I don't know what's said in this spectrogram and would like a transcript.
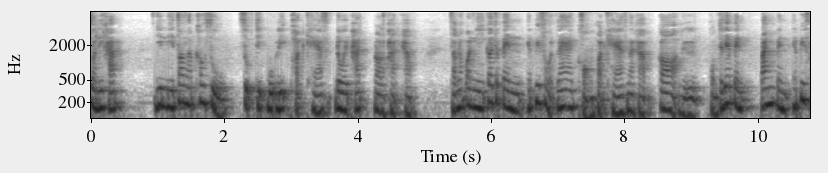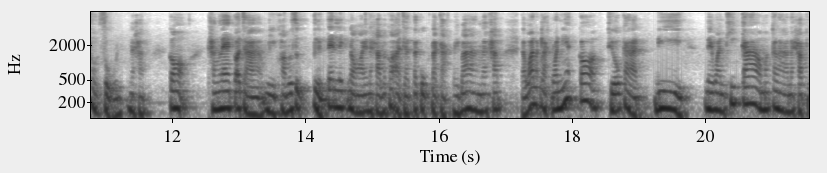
สวัสดีครับ ยินดีต้อนรับเข้าสู่ SuJiPuLi Cast โดยพัฒนรพัฒน์ครับสำหรับวันนี้ก็จะเป็น episode แรกของพอดแคสต์นะครับ ก็หรือผมจะเรียกเป็นตั้งเป็น episode ศูนย์นะครับ ก็ครั้งแรกก็จะมีความรู้สึกตื่นเต้นเล็กน้อยนะครับ แล้วก็อาจจะตะกุกตะกักไปบ้างนะครับ แต่ว่าหลักๆ วันนี้ก็ถือโอกาสดีในวันที่ 9 มกรานะครับ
